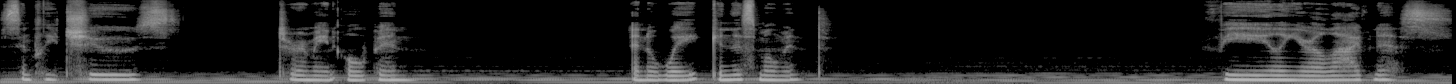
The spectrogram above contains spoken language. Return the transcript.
Simply choose to remain open and awake in this moment. Feeling your aliveness,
